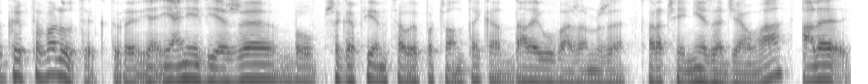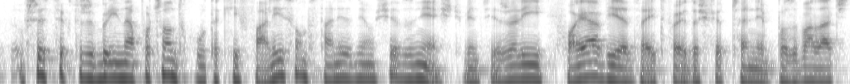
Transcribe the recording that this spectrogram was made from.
e, kryptowaluty, które ja, ja nie wierzę, bo przegapiłem cały początek, a dalej uważam, że to raczej nie zadziała, ale wszyscy, którzy byli na początku takiej fali, są w stanie z nią się wznieść, więc jeżeli twoja wiedza i twoje doświadczenie pozwala ci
